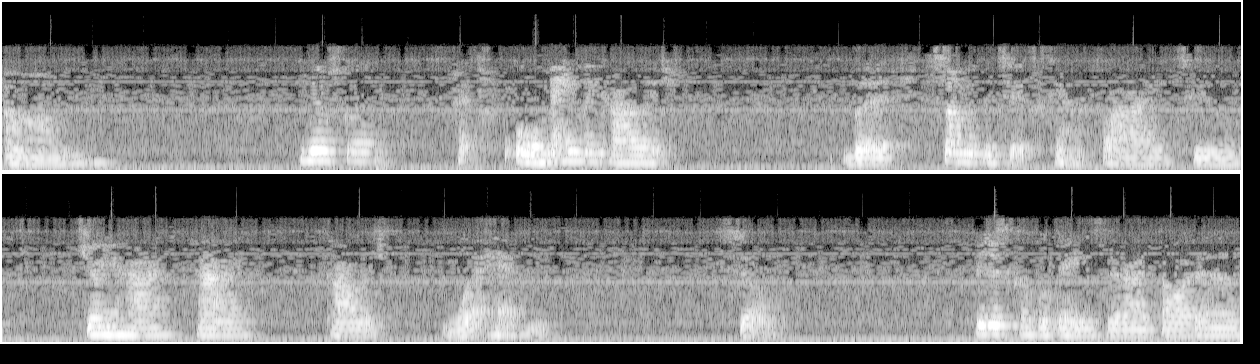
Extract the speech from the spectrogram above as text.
Um, middle school, or mainly college. But some of the tips can apply to junior high, high, college, what have you. So, there's just a couple things that I thought of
